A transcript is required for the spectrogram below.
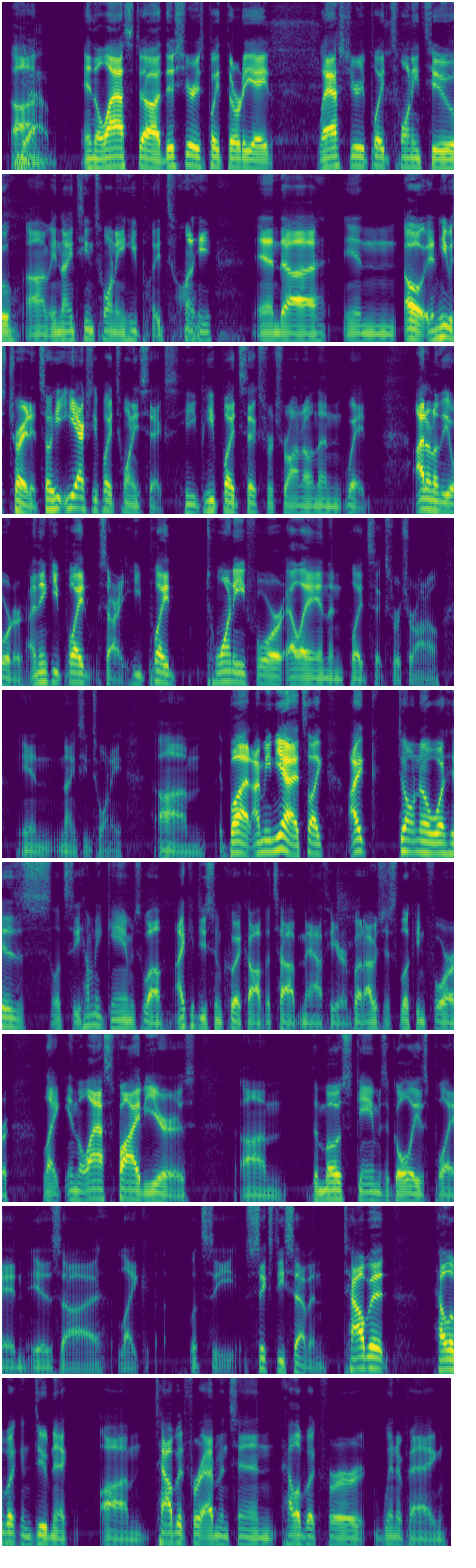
Um, Yeah. In the last uh, this year he's played thirty eight. Last year he played twenty two. Um, in nineteen twenty he played twenty. And uh, in oh, and he was traded, so he, he actually played 26. He he played six for Toronto, and then wait, I don't know the order. I think he played. Sorry, he played 20 for LA, and then played six for Toronto in 1920. Um, but I mean, yeah, it's like I don't know what his. Let's see, how many games? Well, I could do some quick off the top math here, but I was just looking for like in the last five years, um, the most games a goalie has played is uh, like let's see, 67. Talbot, Hellebuyck, and Dubnyk. Um, Talbot for Edmonton, Hellebuyck for Winnipeg,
